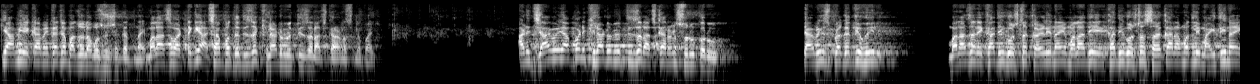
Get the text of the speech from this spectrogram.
की आम्ही एकामेकाच्या बाजूला बसू शकत नाही. मला असं वाटतं की अशा पद्धतीचं खिलाडू वृत्तीचं राजकारण असलं पाहिजे. आणि ज्यावेळी आपण खिलाडू वृत्तीचं राजकारण सुरू करू त्यावेळीच प्रगती होईल. मला जर एखादी गोष्ट कळली नाही मला ती एखादी गोष्ट सहकारामधली माहिती नाही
